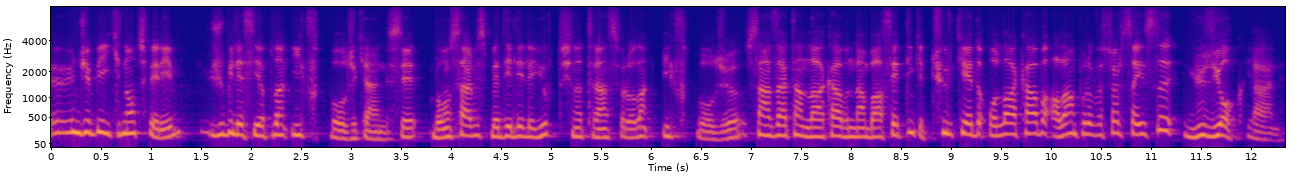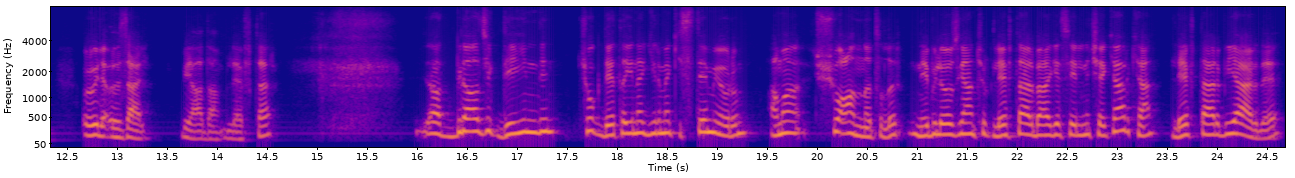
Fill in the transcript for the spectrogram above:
e, önce bir iki not vereyim. Jübilesi yapılan ilk futbolcu kendisi. Bonservis bedeliyle yurt dışına transfer olan ilk futbolcu. Sen zaten lakabından bahsettin ki Türkiye'de o lakabı alan profesör sayısı yüz yok yani. Öyle özel bir adam Lefter. Ya birazcık değindin. Çok detayına girmek istemiyorum. Ama şu anlatılır. Nebil Özgen Türk Lefter belgeselini çekerken Lefter bir yerde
